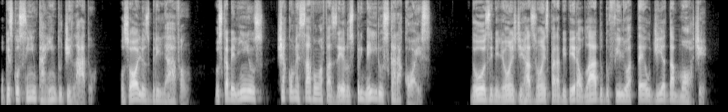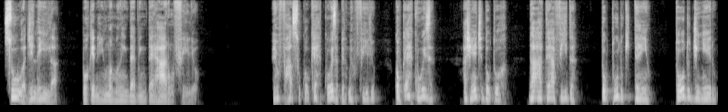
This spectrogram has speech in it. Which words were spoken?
o pescocinho caindo de lado. Os olhos brilhavam. Os cabelinhos já começavam a fazer os primeiros caracóis. Doze milhões de razões para viver ao lado do filho até o dia da morte, sua, de Leila, porque nenhuma mãe deve enterrar um filho. Eu faço qualquer coisa pelo meu filho. Qualquer coisa. A gente, doutor, dá até a vida. Dou tudo o que tenho, todo o dinheiro.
